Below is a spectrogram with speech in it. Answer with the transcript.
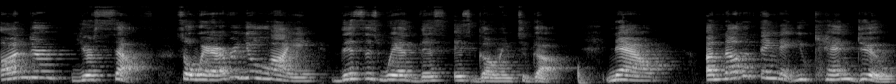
under yourself. So wherever you're lying, this is where this is going to go. Now, another thing that you can do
